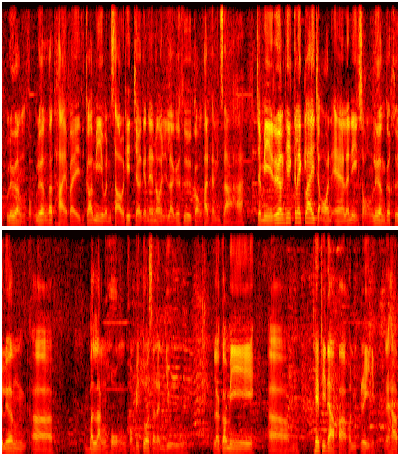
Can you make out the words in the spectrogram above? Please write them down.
6เรื่อง 6 เรื่องก็ถ่ายไป ก็มีวันเสาร์ที่เจอกันแน่นอนอยู่แล้วก็คือกองพันหันษา จะมีเรื่องที่ใกล้ ๆ จะออนแอร์แล้วอีก 2 เรื่องก็คือเรื่องออบัลลังก์หงของพี่ตัวสรัญยู แล้วก็มีเเทพธิดาป่าคอนกรีตนะครับ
